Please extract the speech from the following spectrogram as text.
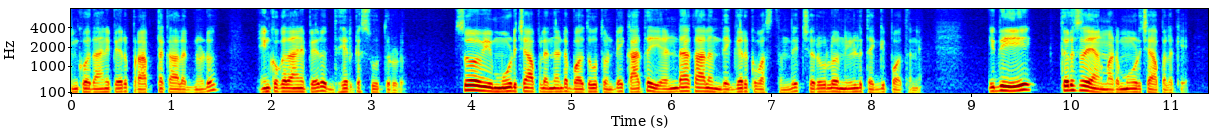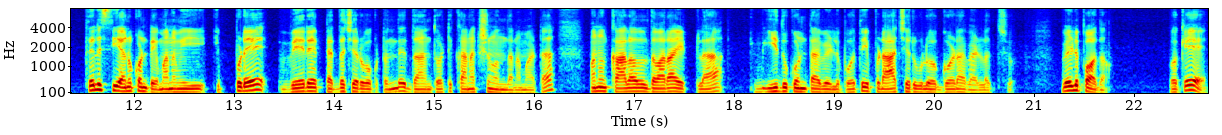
ఇంకో దాని పేరు ప్రాప్తకాలజ్ఞుడు ఇంకొక దాని పేరు దీర్ఘసూత్రుడు. సో ఈ మూడు చేపలు ఏంటంటే బతుకుతుంటాయి కాకపోతే ఎండాకాలం దగ్గరకు వస్తుంది చెరువులో నీళ్ళు తగ్గిపోతున్నాయి. ఇది తెలుసాయి అనమాట మూడు చేపలకి. తెలిసి అనుకుంటే మనం ఈ ఇప్పుడే వేరే పెద్ద చెరువు ఒకటి ఉంది దాంతో కనెక్షన్ ఉందన్నమాట. మనం కాలువల ద్వారా ఇట్లా ఈదుకుంటా వెళ్ళిపోతే ఇప్పుడు ఆ చెరువులోకి కూడా వెళ్ళొచ్చు. వెళ్ళిపోదాం. ఓకే?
